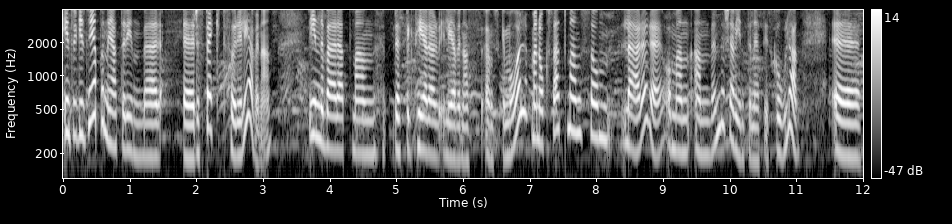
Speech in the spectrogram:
Integritet på nätet innebär eh, respekt för eleverna. Det innebär att man respekterar elevernas önskemål men också att man som lärare, om man använder sig av internet i skolan, eh,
